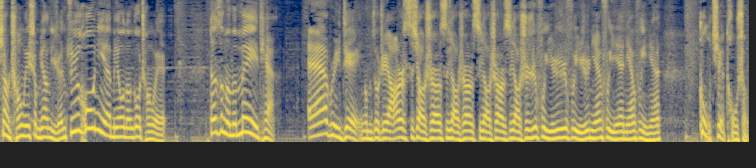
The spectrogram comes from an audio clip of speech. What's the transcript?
想成为什么样的人，最后你也没有能够成为。但是我们每天，every day，我们就这样二十四小时、二十四小时、二十四小时、二十四小时，日复一日、日复一日、年复一年、年复一年，苟且偷生。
